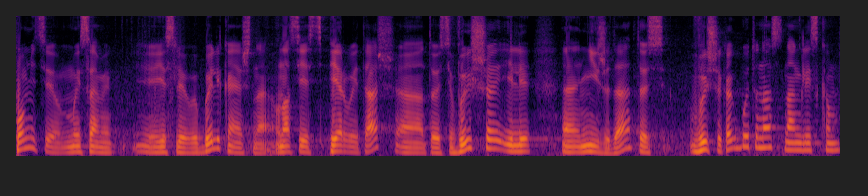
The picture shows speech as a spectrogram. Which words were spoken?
Помните, мы с вами, э, если вы были, конечно, у нас есть первый этаж, э, то есть выше или э, ниже, да? То есть выше как будет у нас на английском?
